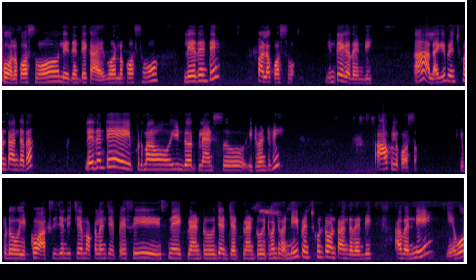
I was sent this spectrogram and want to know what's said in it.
పూల కోసమో లేదంటే కాయగూరల కోసమో లేదంటే పళ్ళ కోసమో ఇంతే కదండి. అలాగే పెంచుకుంటాం కదా. లేదంటే ఇప్పుడు మనం ఇండోర్ ప్లాంట్స్ ఇటువంటివి ఆకుల కోసం. ఇప్పుడు ఎక్కువ ఆక్సిజన్ ఇచ్చే మొక్కలని చెప్పేసి snake plant Z Z plant ఇటువంటివన్నీ పెంచుకుంటూ ఉంటాం కదండి. అవన్నీ ఏవో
